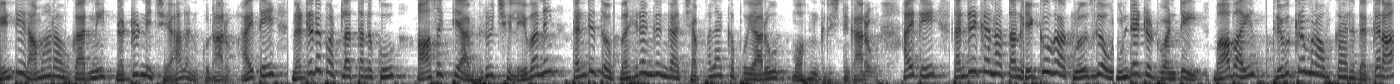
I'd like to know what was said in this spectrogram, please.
ఎన్టీ రామారావు గారిని నటుడిని చేయాలనుకున్నారు. అయితే నటన పట్ల తనకు ఆసక్తి అభిరుచి లేవని తండ్రితో బహిరంగంగా చెప్పలేకపోయారు మోహన్ కృష్ణ గారు. అయితే తండ్రి కన్నా తను ఎక్కువగా క్లోజ్గా ఉండేటటువంటి బాబాయ్ త్రివిక్రమరావు గారి దగ్గర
